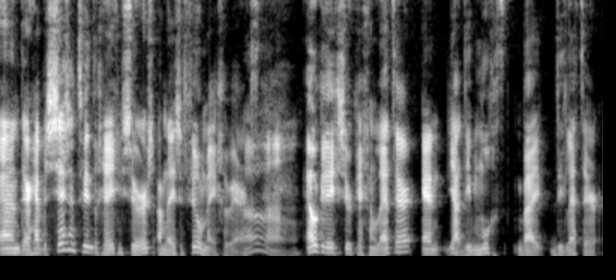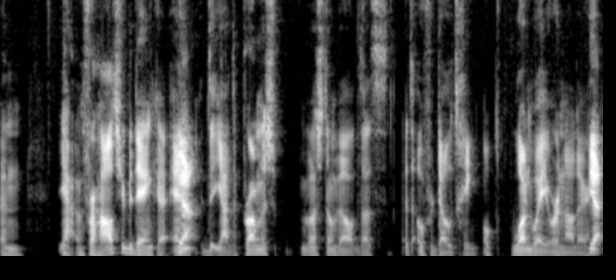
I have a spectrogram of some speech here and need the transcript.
En er hebben 26 regisseurs aan deze film meegewerkt. Oh. Elke regisseur kreeg een letter. En ja, die mocht bij die letter een, ja, een verhaaltje bedenken. En Ja. De, ja, de promise was dan wel dat het over dood ging. Op one way or another. Ja.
